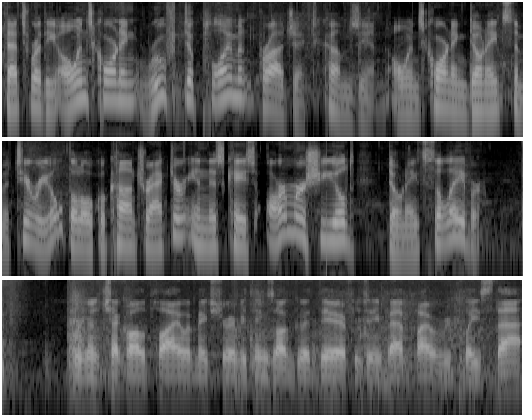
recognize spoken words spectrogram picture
That's where the Owens Corning Roof Deployment Project comes in. Owens Corning donates the material, the local contractor, in this case Armor Shield, donates the labor. We're going to check all the plywood, make sure everything's all good there. If there's any bad plywood, replace that.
